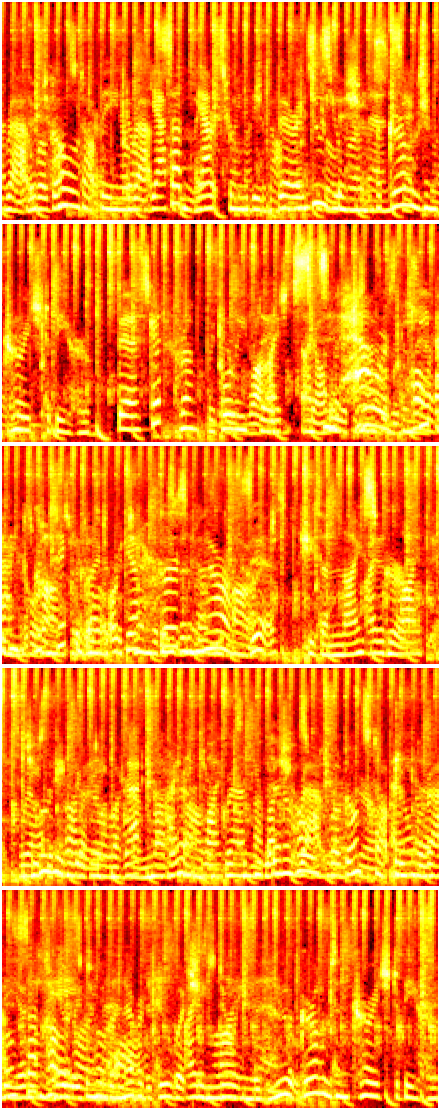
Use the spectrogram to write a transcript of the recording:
a rat, well, don't stop her. being a rat yappity suddenly, yap it's going to be very suspicious. A girl who's encouraged to be her best, Get drunk with fully fledged self. say It powers chances the of whole keeping act confident promise or get her hers doesn't exist. She's a nice girl. She's the who needs a product of what her mother of and her grandmother you've been a rat, her. well, don't stop And being a rat suddenly. told her never to do what I she's doing with you. A girl who's encouraged to be her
